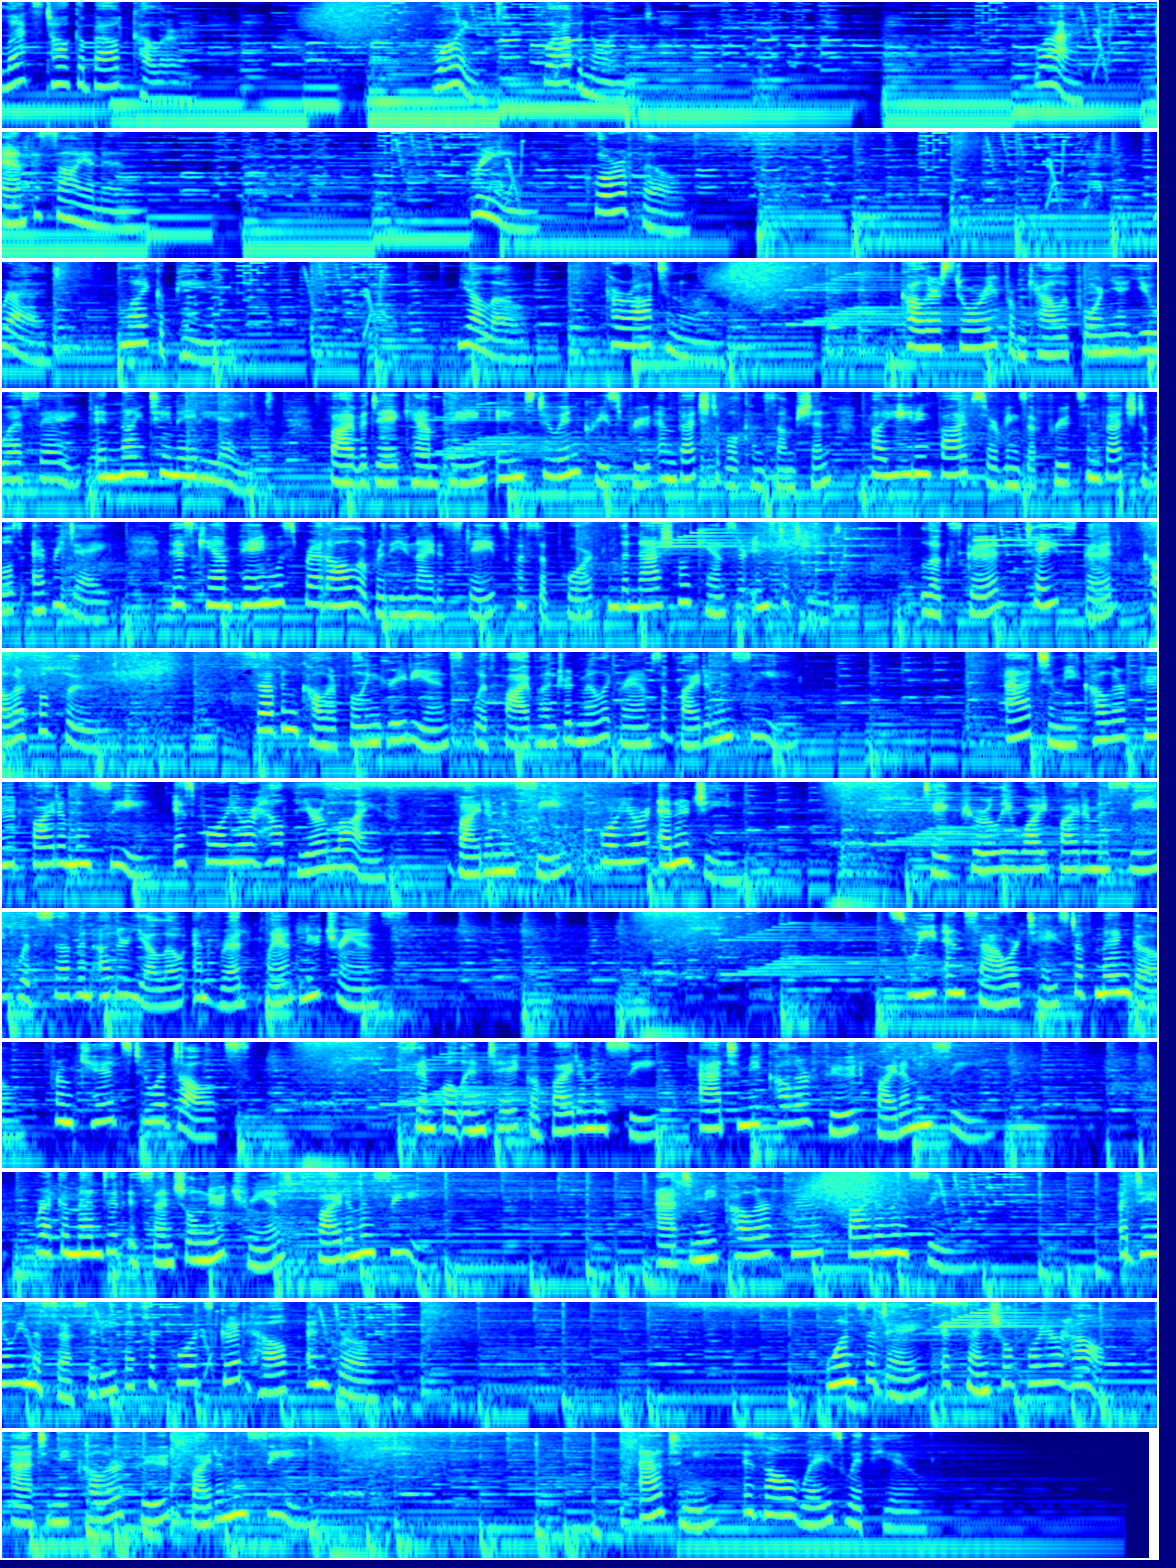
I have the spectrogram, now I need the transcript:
Let's talk about color. White, flavonoid. Black, anthocyanin. Green, chlorophyll. Red, lycopene. Yellow, carotenoid. Color Story from California, USA in 1988. Five a Day campaign aims to increase fruit and vegetable consumption by eating five servings of fruits and vegetables every day. This campaign was spread all over the United States with support from the National Cancer Institute. Looks good, tastes good, colorful food. Seven colorful ingredients with 500 milligrams of vitamin C. Atomy Color Food Vitamin C is for your healthier life. Vitamin C for your energy. Take purely white vitamin C with seven other yellow and red plant nutrients. Sweet and sour taste of mango, from kids to adults. Simple intake of vitamin C, Atomy Color Food Vitamin C. Recommended essential nutrient, vitamin C. Atomy Color Food Vitamin C. A daily necessity that supports good health and growth. Once a day, essential for your health. Atomy Color Food Vitamin C. Atomy is always with you.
